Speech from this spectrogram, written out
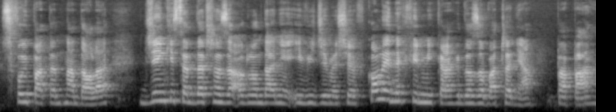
swój patent na dole. Dzięki serdeczne za oglądanie i widzimy się w kolejnych filmikach. Do zobaczenia. Pa, pa.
